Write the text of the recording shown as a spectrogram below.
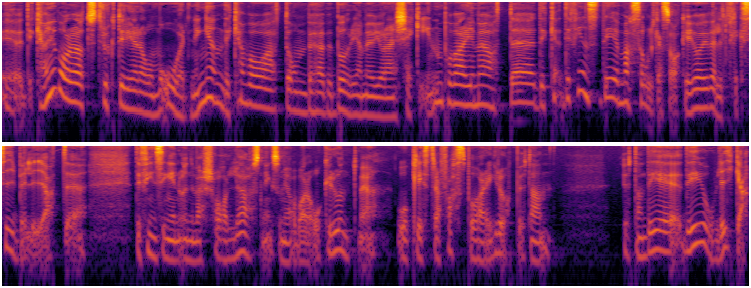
Eh, det kan ju vara att strukturera om ordningen. Det kan vara att de behöver börja med att göra en check-in på varje möte. Det, kan, det, finns det är massa olika saker. Jag är väldigt flexibel i att eh, det finns ingen universal lösning som jag bara åker runt med och klistrar fast på varje grupp. Utan, utan det, det är olika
